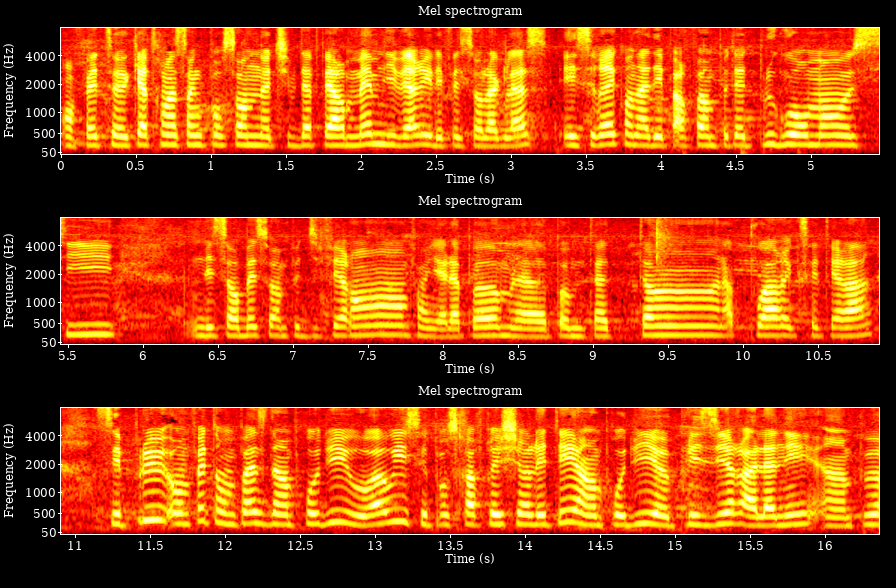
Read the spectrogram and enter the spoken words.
en fait 85% de notre chiffre d'affaires, même l'hiver, il est fait sur la glace. Et c'est vrai qu'on a des parfums peut-être plus gourmands aussi. Les sorbets sont un peu différents. Enfin, il y a la pomme, la pomme tatin, la poire, etc. C'est plus, en fait, on passe d'un produit où ah oui, c'est pour se rafraîchir l'été à un produit euh, plaisir à l'année, un peu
